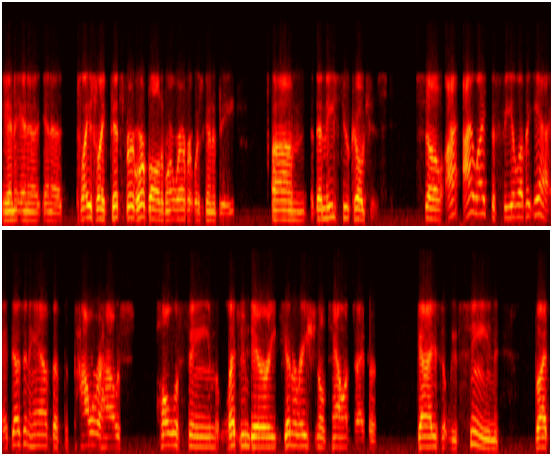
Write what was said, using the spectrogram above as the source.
in in a in a place like Pittsburgh or Baltimore, wherever it was going to be, um, than these two coaches. So I, I like the feel of it. Yeah, it doesn't have the, the powerhouse, Hall of Fame, legendary, generational talent type of guys that we've seen, but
